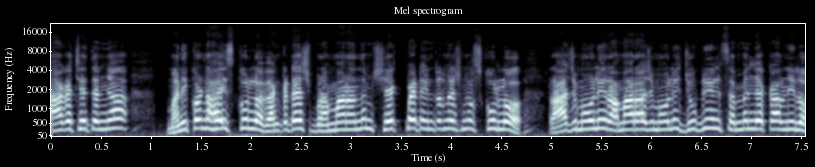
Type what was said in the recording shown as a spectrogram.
నాగచైతన్య మణికొండ హై స్కూల్లో వెంకటేష్ బ్రహ్మానందం షేక్పేట ఇంటర్నేషనల్ స్కూల్లో రాజమౌళి రమారాజమౌళి జూబ్లీహిల్స్ ఎమ్మెల్యే కాలనీలో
